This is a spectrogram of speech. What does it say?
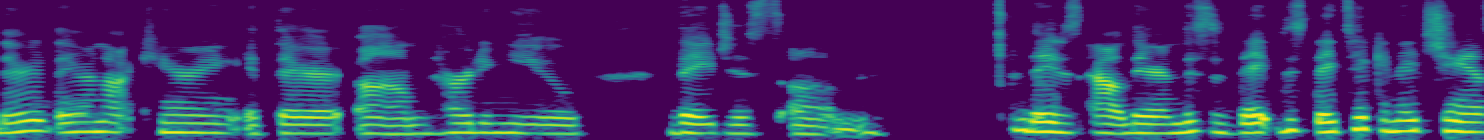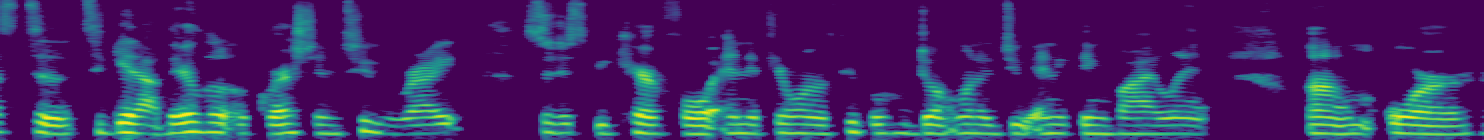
They're they are not caring if they're um hurting you. They just um they just out there and this is they this they taking their chance to to get out their little aggression too right so just be careful and if you're one of those people who don't want to do anything violent um or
